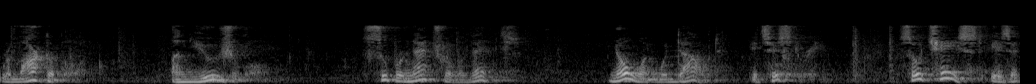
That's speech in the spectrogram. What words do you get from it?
remarkable, unusual, supernatural events, no one would doubt its history. So chaste is it,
